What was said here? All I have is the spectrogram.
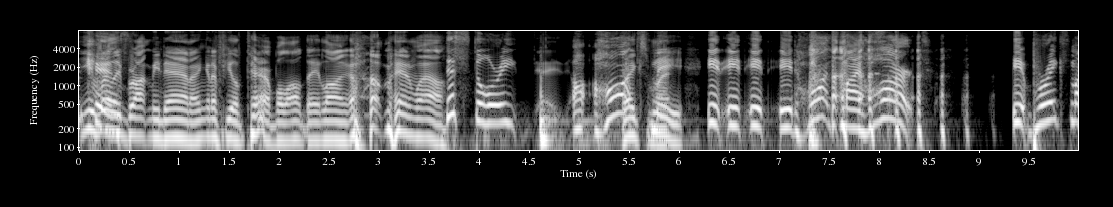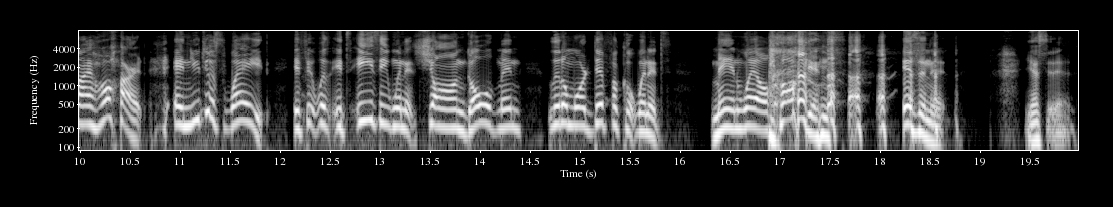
you really brought me down. I'm going to feel terrible all day long about Manuel. This story uh, haunts Breaks my- me. It it it it haunts my heart. It breaks my heart. And you just wait. If it was it's easy when it's Sean Goldman, little more difficult when it's Manuel Hawkins, isn't it? yes, it is.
